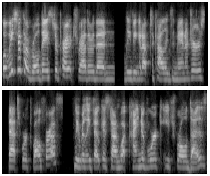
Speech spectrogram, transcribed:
Well, we took a role based approach rather than leaving it up to colleagues and managers. That's worked well for us. We really focused on what kind of work each role does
